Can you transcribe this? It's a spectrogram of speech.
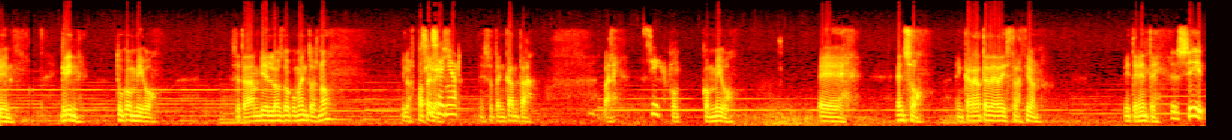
Bien. Green, tú conmigo. Se te dan bien los documentos, ¿no? Y los Sí, papeles. señor. Eso te encanta. Vale, Sí, con- conmigo. Eh, Enzo, encárgate de la distracción. Mi teniente. Eh, Sí.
